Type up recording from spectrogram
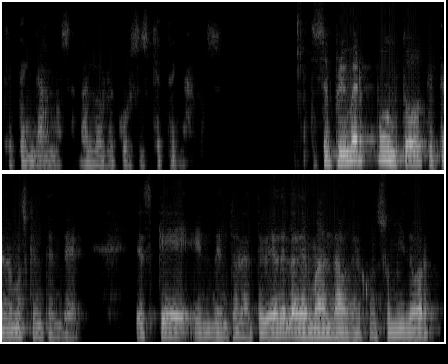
que tengamos, a los recursos que tengamos. Entonces, el primer punto que tenemos que entender es que dentro de la teoría de la demanda o del consumidor,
